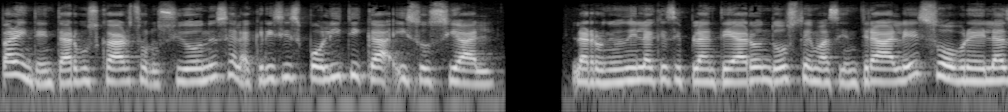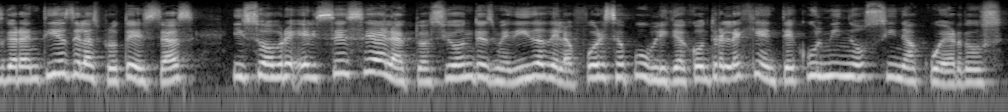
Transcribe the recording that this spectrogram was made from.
para intentar buscar soluciones a la crisis política y social. La reunión en la que se plantearon dos temas centrales sobre las garantías de las protestas y sobre el cese a la actuación desmedida de la fuerza pública contra la gente culminó sin acuerdos.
